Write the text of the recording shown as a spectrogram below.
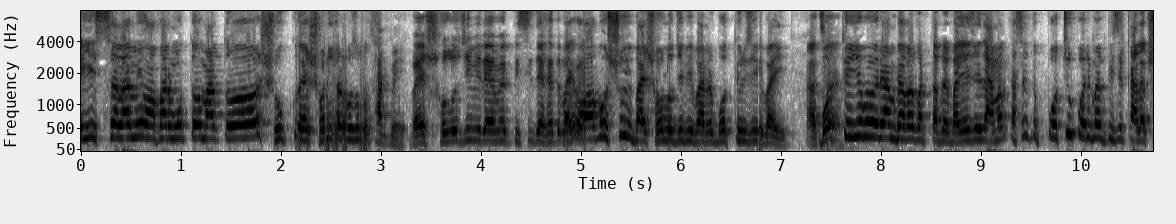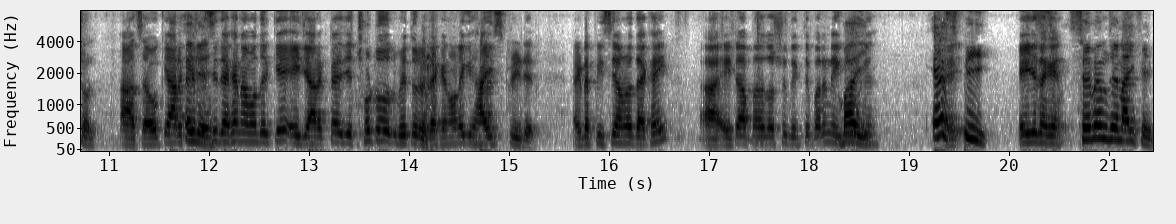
এই ইসলামী অফার মতো মাত্র শুক শনিবার পর্যন্ত থাকবে। ভাই ষোলো জিবি র্যামের পিসি দেখাতে ভাই অবশ্যই ভাই ষোলো জিবি বা বত্রিশ জিবি ভাই। আচ্ছা। বত্রিশ জিবি র্যাম ব্যবহার করতে হবে ভাই। এই যে আমার কাছে তো প্রচুর পরিমাণ পিসির কালেকশন আচ্ছা ওকে আরেকটা এই। পিসি দেখেন আমাদেরকে। এই যে আরেকটা যে ছোট ভেতরে দেখেন অনেক হাই স্পিডের একটা পিসি আমরা দেখাই। এটা আপনারা দর্শক দেখতে পারেন ভাই এগুলোকে- এসপি এই যে দেখেন সেভেন জেন আই ফাইভ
